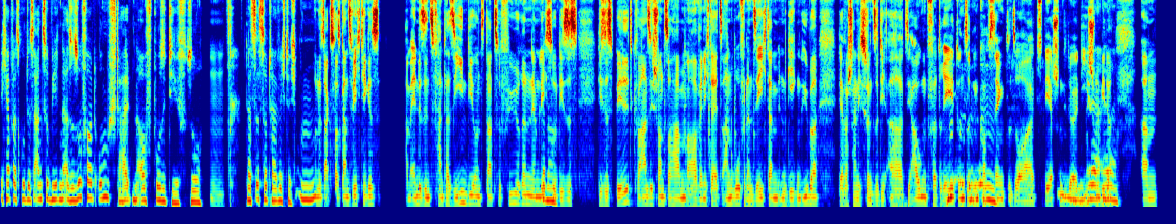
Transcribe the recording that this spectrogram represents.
Ich habe was Gutes anzubieten. Also sofort umstalten auf positiv. So. Mhm. Das ist total wichtig. Mhm. Und du sagst was ganz Wichtiges. Am Ende sind es Fantasien, die uns dazu führen, nämlich genau. so dieses, dieses Bild quasi schon zu haben, oh, wenn ich da jetzt anrufe, dann sehe ich da einen Gegenüber, der wahrscheinlich schon so die, uh, die Augen verdreht mhm. und so den Kopf mhm. senkt und so, oh, der schon wieder, die ja, schon wieder. Ja. Ähm,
